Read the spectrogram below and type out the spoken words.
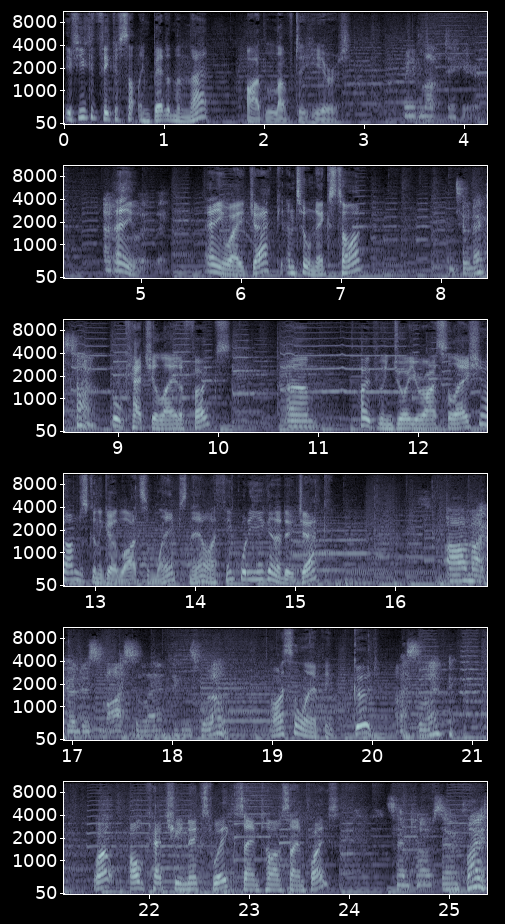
if you could think of something better than that, I'd love to hear it. We'd love to hear it. Anyway. Absolutely. Anyway, Jack, until next time, Until next time. we'll catch you later, folks. Um, hope you enjoy your isolation. I'm just going to go light some lamps now. I think. What are you going to do, Jack? Oh, I might go do some isolamping as well. Isolamping. Good. Isolamping. Well, I'll catch you next week, same time, same place. Same time, same place.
